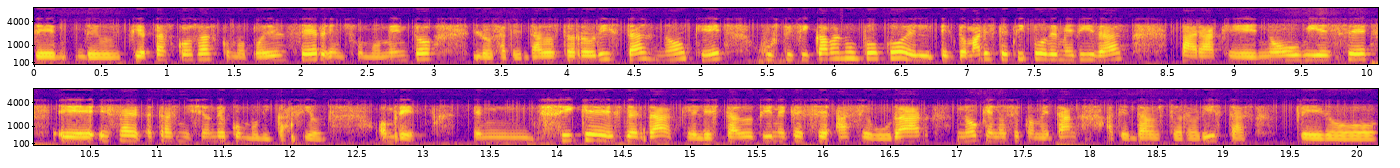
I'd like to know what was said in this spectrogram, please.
de, ciertas cosas como pueden ser en su momento los atentados terroristas, ¿no? Que justificaban un poco el, tomar este tipo de medidas para que no hubiese esa transmisión de comunicación. Hombre, em, sí que es verdad que el Estado tiene que asegurar, ¿no? Que no se cometan atentados terroristas, pero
